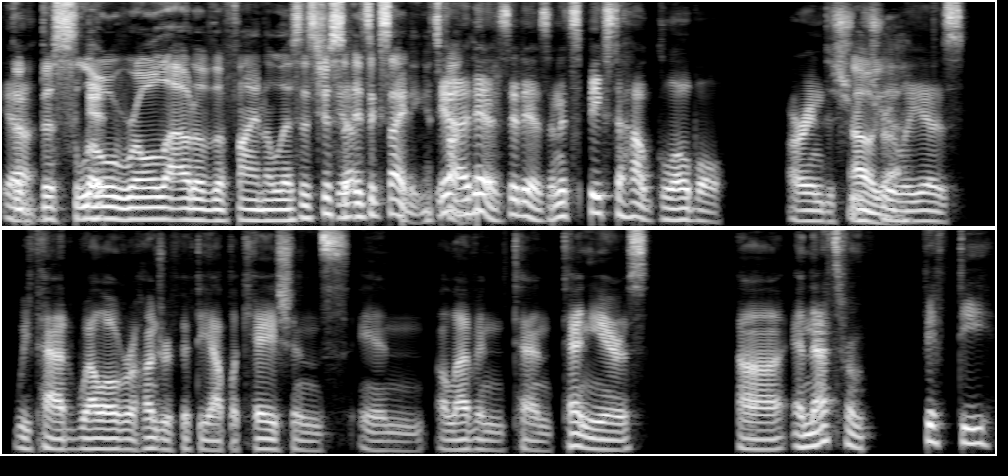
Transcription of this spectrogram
Yeah. the, the slow rollout of the finalists. It's just Yeah. it's exciting. It's yeah, fun. it is. It is. And it speaks to how global our industry Oh, yeah. truly is. We've had well over 150 applications in 11, 10, 10 years. Uh, and that's from 50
